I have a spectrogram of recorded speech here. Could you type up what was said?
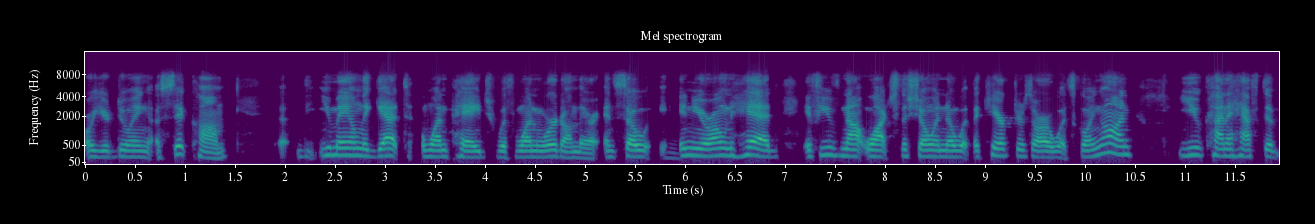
or you're doing a sitcom, uh, you may only get one page with one word on there. And so, mm-hmm. in your own head, if you've not watched the show and know what the characters are or what's going on, you kind of have to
